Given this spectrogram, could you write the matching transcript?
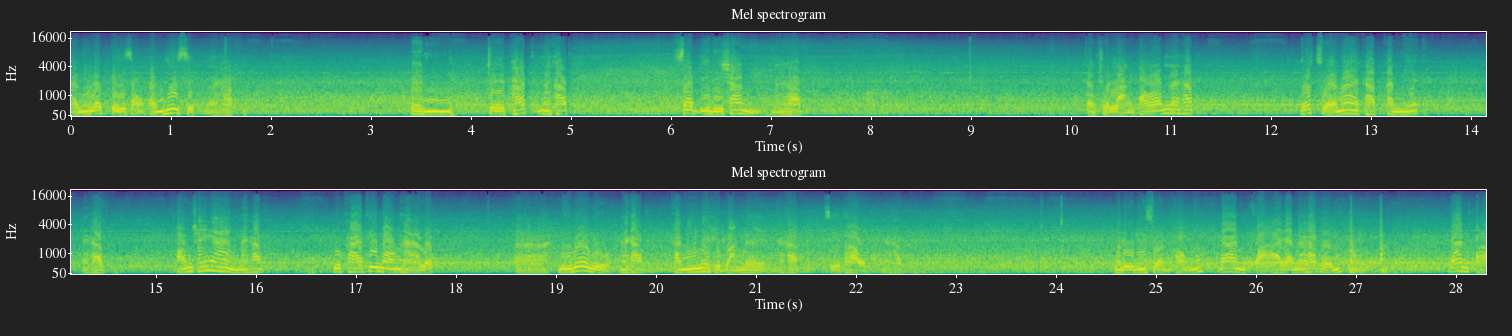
อันนี้รถปี 2020 นะครับ เป็น J พัทนะครับ Z Edition นะครับกันชนหลังพร้อมนะครับ รถสวยมากครับ คันนี้นะครับ พร้อมใช้งานนะครับ ลูกค้าที่มองหารถรีโวอยู่นะครับคันนี้ไม่ผิดหวังเลยนะครับ สีเทานะครับ มาดูในส่วนของด้านขวากันนะครับ ผม ด้านขวา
